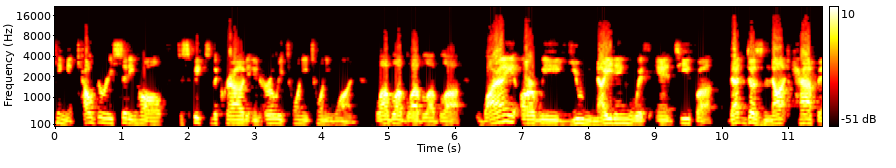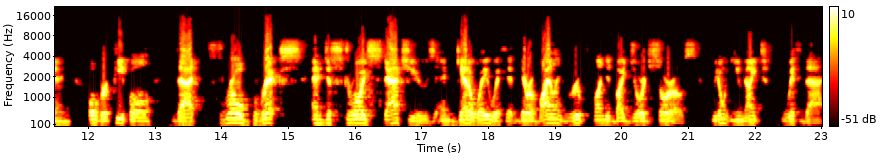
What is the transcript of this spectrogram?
King at Calgary City Hall to speak to the crowd in early 2021. Blah, blah, blah, blah, blah. Why are we uniting with Antifa? That does not happen over people that throw bricks and destroy statues and get away with it. They're a violent group funded by George Soros. We don't unite with that.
